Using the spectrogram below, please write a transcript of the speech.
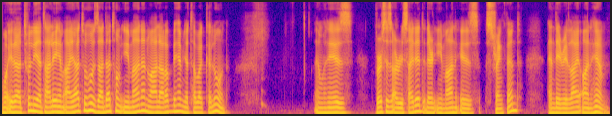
وإذا تليت عليهم آياته زادتهم إيمانا وعلى ربهم يتوكلون. And when his verses are recited, their iman is strengthened and they rely on him.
